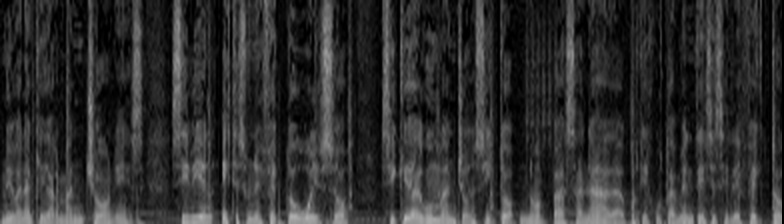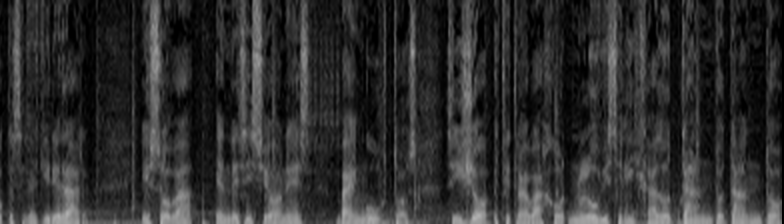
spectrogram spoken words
me van a quedar manchones. Si bien este es un efecto hueso, si queda algún manchoncito no pasa nada, porque justamente ese es el efecto que se le quiere dar. Eso va en decisiones, va en gustos. Si yo este trabajo no lo hubiese lijado tanto, tanto,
